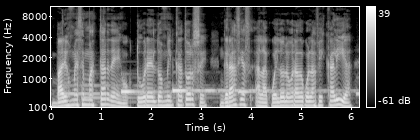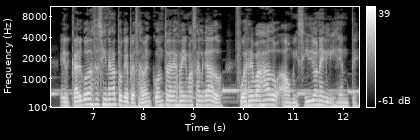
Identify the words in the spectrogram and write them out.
Varios meses más tarde, en octubre del 2014, gracias al acuerdo logrado con la Fiscalía, el cargo de asesinato que pesaba en contra de Raima Salgado fue rebajado a homicidio negligente.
